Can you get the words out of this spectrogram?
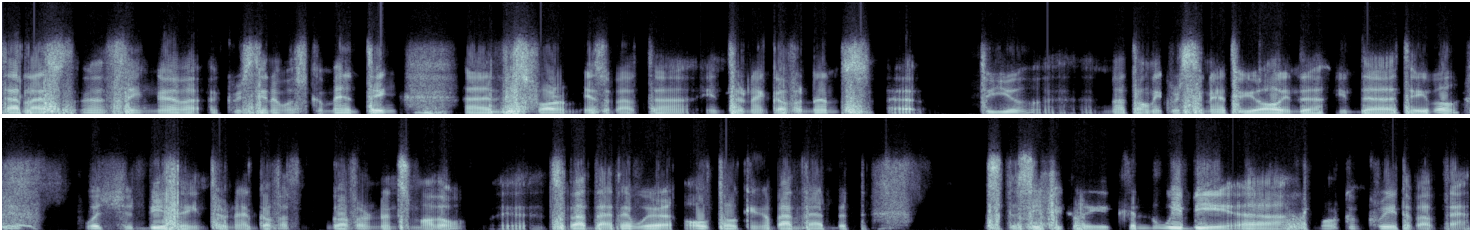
that last uh, thing uh, Christina was commenting. Uh, this forum is about uh, internet governance uh, to you, uh, not only Christina, to you all in the in the table. What should be the internet gov governance model? it's about that. and We're all talking about that, but specifically, can we be more concrete about that?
